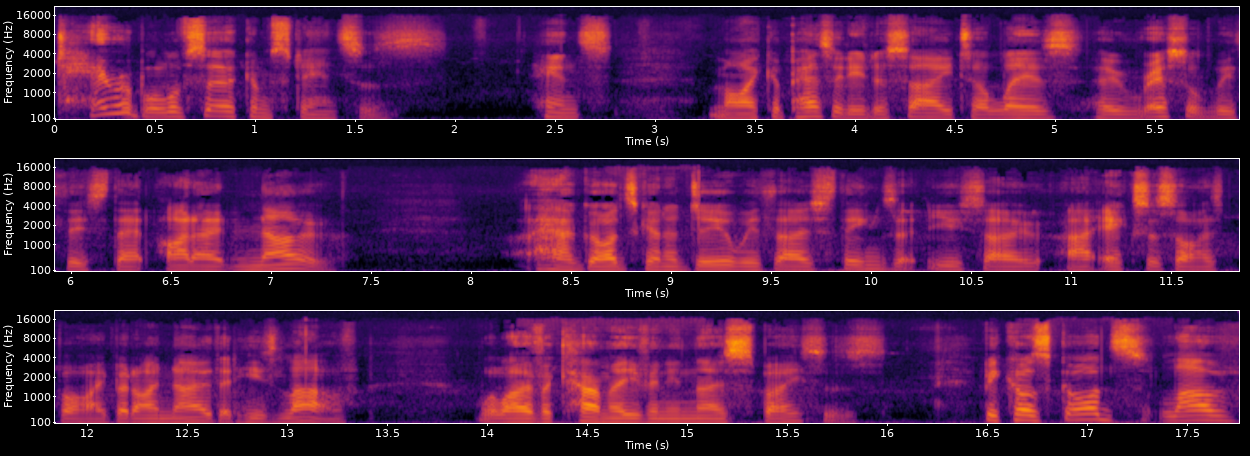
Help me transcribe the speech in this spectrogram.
terrible of circumstances. Hence, my capacity to say to Les, who wrestled with this, that I don't know how God's going to deal with those things that you so are exercised by, but I know that His love will overcome even in those spaces. Because God's love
